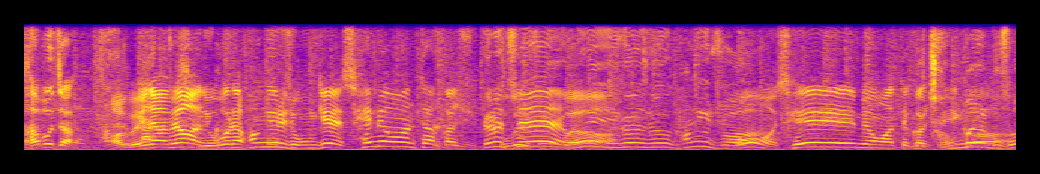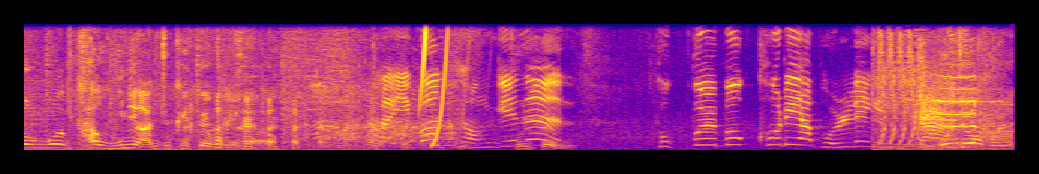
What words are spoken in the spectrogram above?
가보자 아, 왜냐면 요번에 확률이 좋은 게 세명한테까지 그렇지 운이 이거 저 확률 좋아 어, 세명한테까지 정말 무서운 건 다 운이 안 좋기 때문이야. 자, 이번 경기는 복불복 코리아 볼링입니다. 뭐죠 볼링?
